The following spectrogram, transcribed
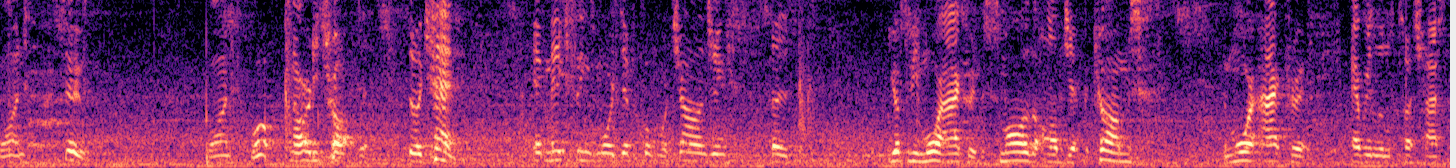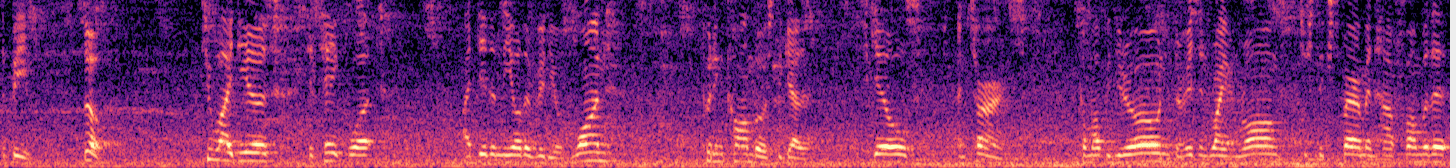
one, two, one, whoop, and I already dropped it. So again, it makes things more difficult, more challenging, because you have to be more accurate. The smaller the object becomes, the more accurate every little touch has to be. So, two ideas to take what I did in the other videos. One, putting combos together, skills and turns. Come up with your own, there isn't right and wrong, just experiment, have fun with it,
